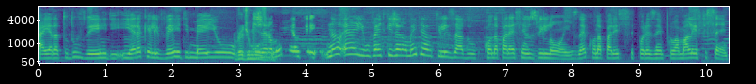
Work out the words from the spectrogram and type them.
aí era tudo verde. E era aquele verde meio. Verde que geralmente é uti- Não, é, e um verde que geralmente é utilizado quando aparecem os vilões, né? Quando aparece, por exemplo, a Maleficent.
